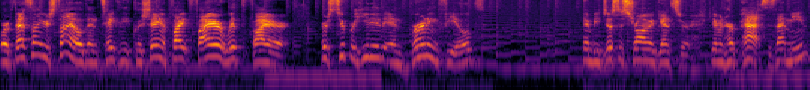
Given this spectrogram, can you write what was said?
Or if that's not your style, then take the cliche and fight fire with fire. Her superheated and burning fields can be just as strong against her, given her past. Does that mean?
